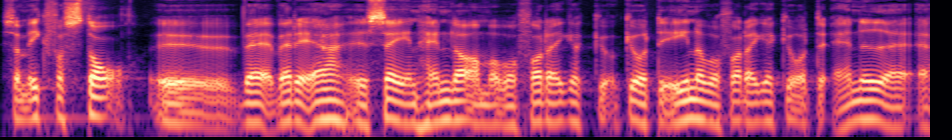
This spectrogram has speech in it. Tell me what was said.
som ikke forstår, øh, hvad, hvad det er, øh, sagen handler om, og hvorfor der ikke er gjort det ene, og hvorfor der ikke er gjort det andet. Er, er,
